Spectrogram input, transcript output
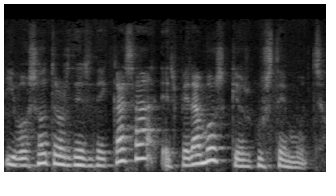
y vosotros desde casa esperamos que os guste mucho.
